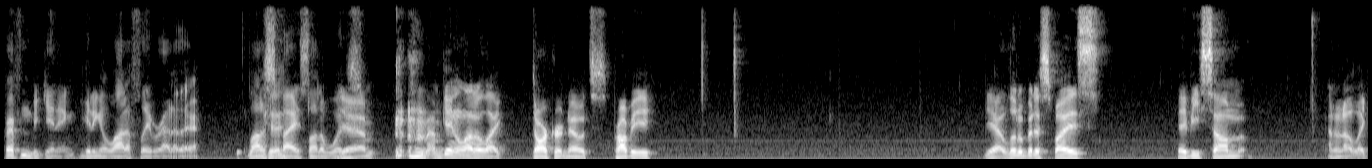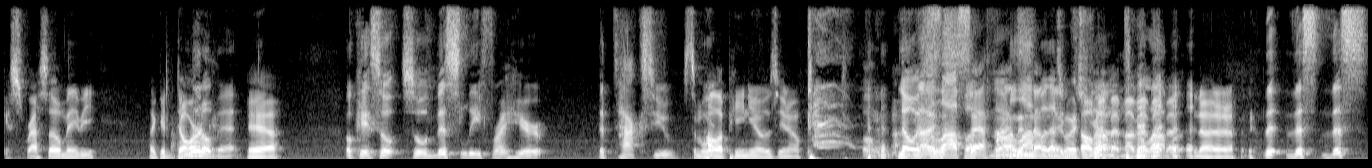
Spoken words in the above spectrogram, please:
right from the beginning. You're getting a lot of flavor out of there. A lot of spice, a lot of woods. Yeah, I'm, I'm getting a lot of like darker notes. Probably, yeah, a little bit of spice, maybe some, I don't know, like espresso, maybe like a dark. a little bit. Yeah, Okay, so so this leaf right here attacks you. some or- jalapenos, you know. Oh, No, it's nice. jalapa. Saffron and Jalapa, that's where it's Oh, from. my bad, my bad, my bad. No, no, no. Th- This this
